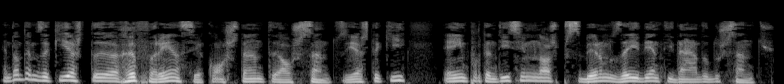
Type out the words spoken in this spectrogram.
Então temos aqui esta referência constante aos santos e este aqui é importantíssimo nós percebermos a identidade dos santos.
